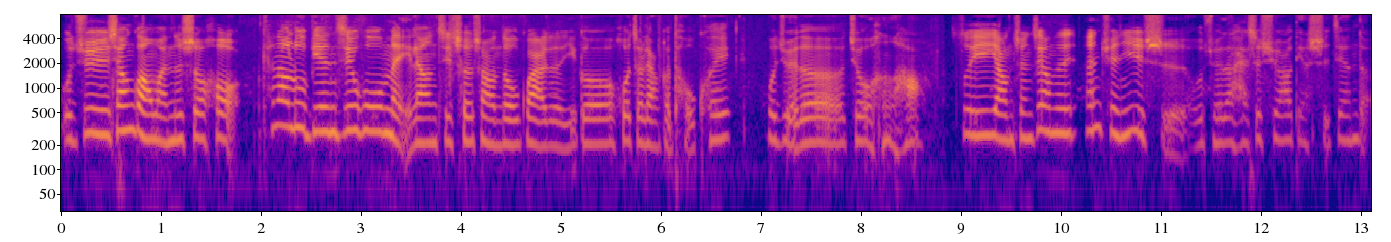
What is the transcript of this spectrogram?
我去香港玩的时候，看到路边几乎每一辆机车上都挂着一个或者两个头盔，我觉得就很好。所以养成这样的安全意识，我觉得还是需要点时间的。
